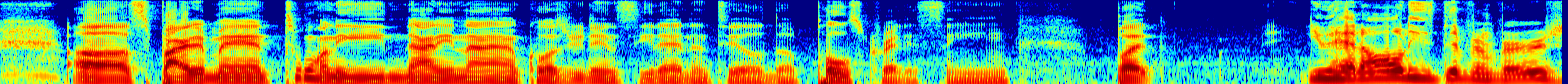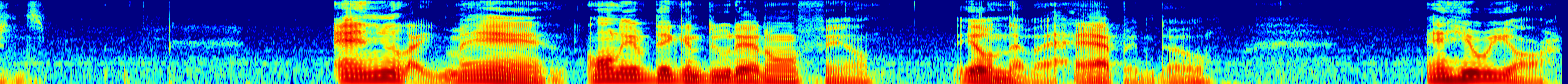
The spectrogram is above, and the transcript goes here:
uh, Spider Man 2099. Of course, you didn't see that until the post credit scene. But you had all these different versions. And you're like, man, only if they can do that on film. It'll never happen, though. And here we are.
